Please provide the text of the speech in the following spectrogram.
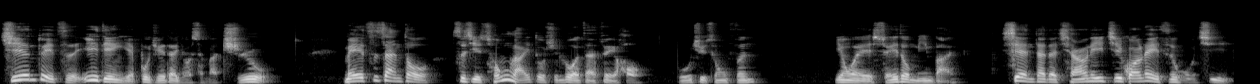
齐恩对此一点也不觉得有什么耻辱。每次战斗，自己从来都是落在最后，不去冲锋，因为谁都明白，现代的强力激光类子武器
